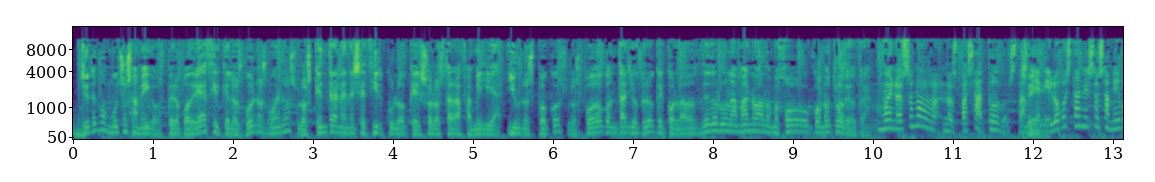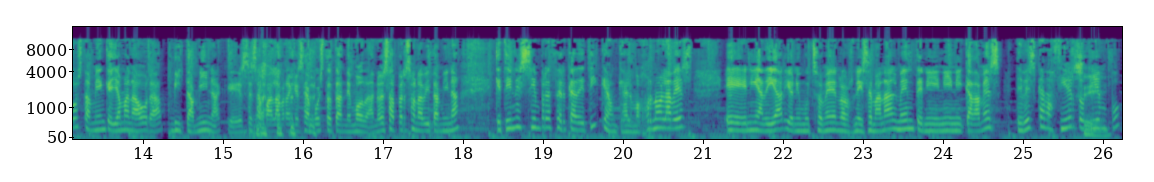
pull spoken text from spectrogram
Yo tengo muchos amigos, pero podría decir que los buenos buenos, los que entran en ese círculo que solo está la familia y unos pocos, los puedo contar yo creo que con los dedos de una mano, a lo mejor con otro de otra. Bueno, eso nos, nos pasa a todos también. Sí. Y luego están esos amigos también que llaman ahora vitamina, que es esa palabra que se ha puesto tan de moda, ¿no? Esa persona vitamina que tienes siempre cerca de ti, que aunque a lo mejor no la ves eh, ni a diario, ni mucho menos, ni semanalmente, ni, ni, ni cada mes, te ves cada cierto Sí. tiempo,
